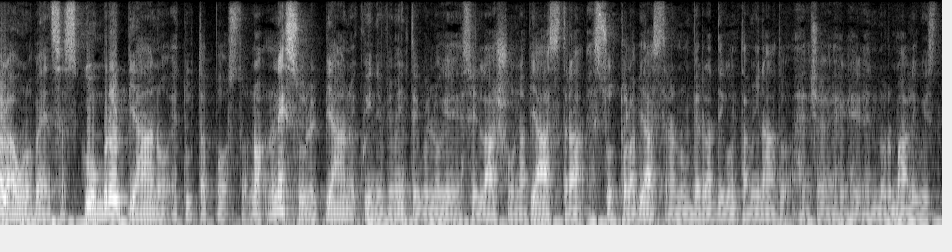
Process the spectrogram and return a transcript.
Allora uno pensa, sgombro il piano e tutto a posto. No, non è solo il piano e quindi ovviamente quello che se lascio una piastra e sotto la piastra non verrà decontaminato, eh, cioè è, normale questo.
